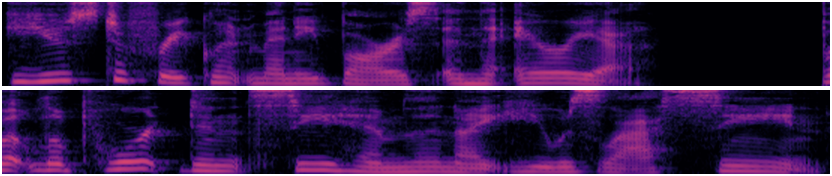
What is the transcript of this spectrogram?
He used to frequent many bars in the area, but Laporte didn't see him the night he was last seen.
